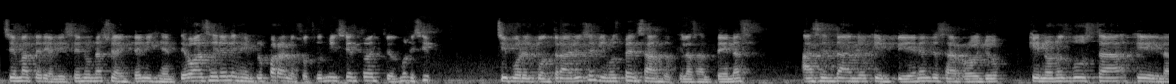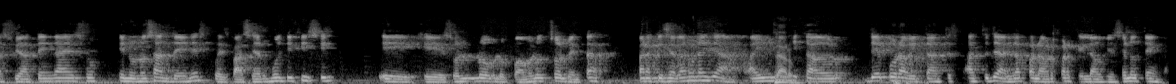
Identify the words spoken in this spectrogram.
se materialice en una ciudad inteligente, va a ser el ejemplo para los otros 1.122 municipios. Si por el contrario seguimos pensando que las antenas hacen daño, que impiden el desarrollo, que no nos gusta que la ciudad tenga eso en unos andenes, pues va a ser muy difícil eh, que eso lo, podamos solventar. Para que se hagan una idea, hay un indicador de por habitantes, antes de darle la palabra para que la audiencia lo tenga.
